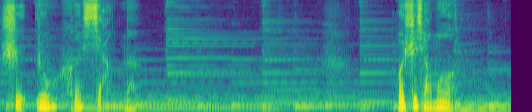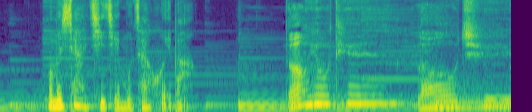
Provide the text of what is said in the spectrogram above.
是如何想呢？我是小莫，我们下一期节目再会吧。当有天老去，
